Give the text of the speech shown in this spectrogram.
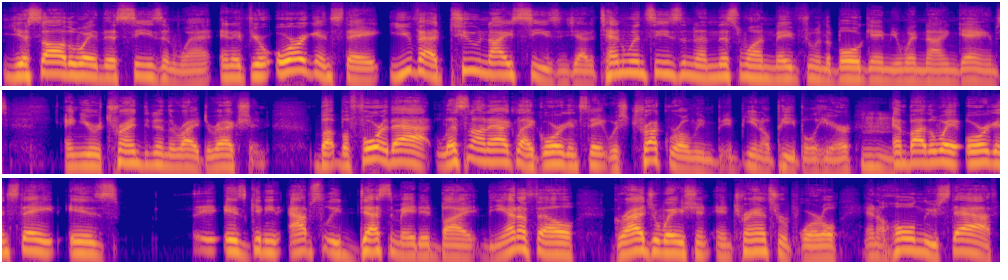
you saw the way this season went, and if you're Oregon State, you've had two nice seasons. You had a ten win season, and this one, maybe if you win the bowl game, you win nine games. and you're trending in the right direction. But before that, let's not act like Oregon State was truck rolling, you know, people here. Mhm. And by the way, Oregon State is is getting absolutely decimated by the NFL, graduation and transfer portal and a whole new staff.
